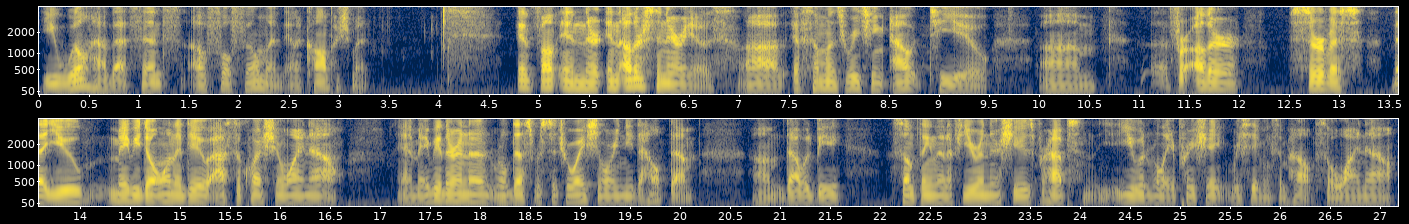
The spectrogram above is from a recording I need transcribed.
you will have that sense of fulfillment and accomplishment in in there in other scenarios, uh, if someone's reaching out to you um, for other service that you maybe don't want to do, ask the question why now, and maybe they're in a real desperate situation where you need to help them. Um, that would be something that if you're in their shoes, perhaps you would really appreciate receiving some help. So why now?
